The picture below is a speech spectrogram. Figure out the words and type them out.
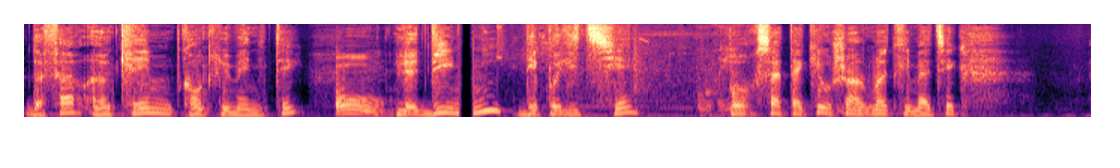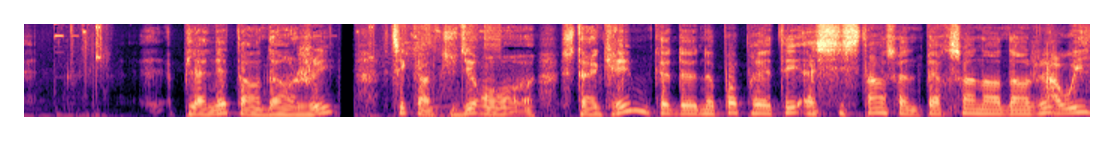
de faire un crime contre l'humanité, Oh. le déni des politiciens pour s'attaquer au changement climatique. Planète en danger. Tu sais, quand tu dis, c'est un crime que de ne pas prêter assistance à une personne en danger? Ah oui?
